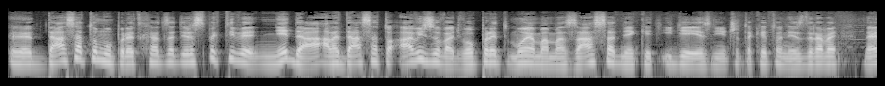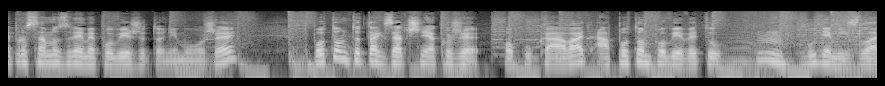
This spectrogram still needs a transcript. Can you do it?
E, Dá sa tomu predchádzať, respektíve nedá, ale dá sa to avizovať vopred. Moja mama zásadne, keď ide jesť niečo takéto nezdravé, najprv samozrejme povie, že to nemôže, potom to tak začne akože okukávať a potom povie vetu, hm, bude mi zle.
